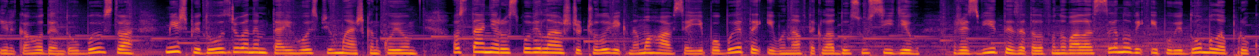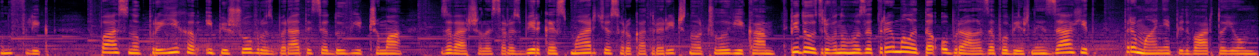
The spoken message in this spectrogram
кілька годин до вбивства між підозрюваним та його співмешканкою. Остання розповіла, що чоловік намагався її побити, і вона втекла до сусідів. Вже звідти зателефонувала синові і повідомила про конфлікт. Пасинок приїхав і пішов розбиратися до відчима. Завершилися розбірки смертю 43-річного чоловіка. Підозрюваного затримали та обрали запобіжний захід тримання під вартою.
